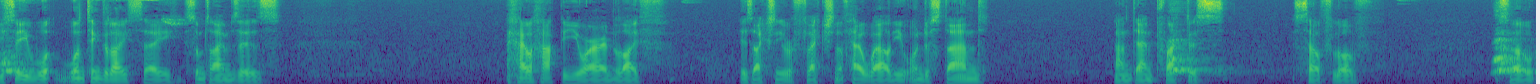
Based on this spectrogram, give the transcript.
You see, one thing that I say sometimes is, how happy you are in life is actually a reflection of how well you understand and then practice self love. So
